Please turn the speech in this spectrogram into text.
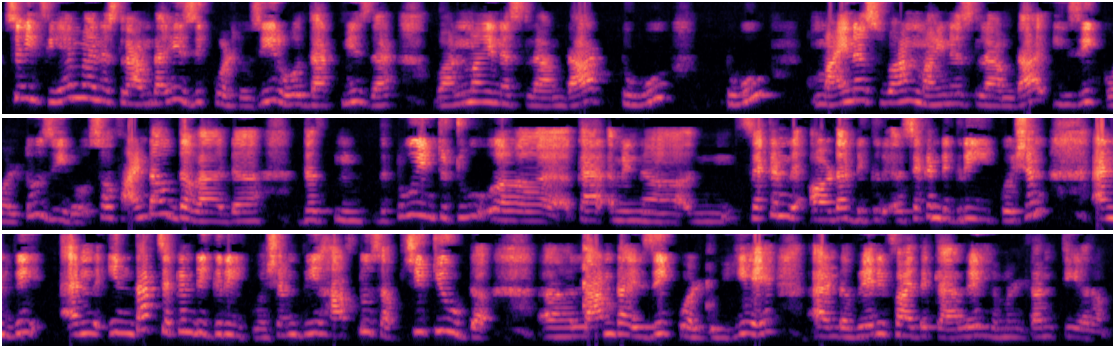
So if A minus lambda i is equal to 0, that means that 1 minus lambda 2, 2 minus 1 minus lambda is equal to 0. So find out the the the, the 2 into 2 uh, I mean uh, second order degree uh, second degree equation and we and in that second degree equation we have to substitute uh, lambda is equal to a and verify the Cayley-Hamilton theorem.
